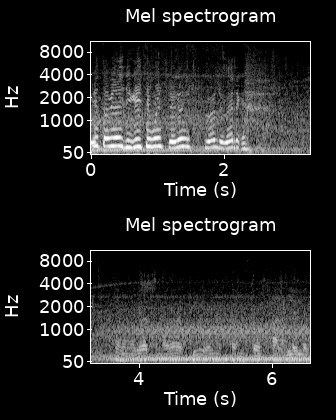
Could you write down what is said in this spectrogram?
Yo también llegué y te voy a entregar, vale verga. Bueno, me voy a acomodar aquí. Ahí estamos todos paralelos,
